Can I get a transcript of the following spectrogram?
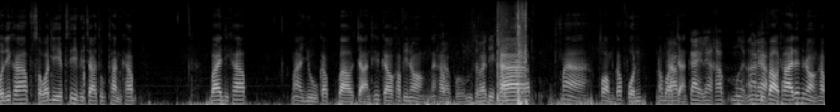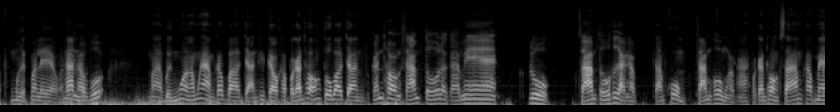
วัสดีครับ สวัสดีเอฟซีพิจาทุกท่านครับบายดีครับ มาอยู่กับบ่าวจานที่เก่าครับพี่น้องนะคครัรับบผมสวัสดีครับ มาพร้อมกับฝนน้องคบ่าวรับจานใกล้แล้วครับหมื่นมาแล้พี่วเฝ้าทายได้อพี่น้องครับมืดมาแล้วท่านนะครับบบุมาเบิ่งง่วงงามๆกับบ่าวจานที่เก่าครับประกันทองตัวบ่าวจานกันทองสามโตวแล้วก็แม่ลูกสามโตวคือกันครับสามโคมสามโคมครับอะประกันทองสามครับแม่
